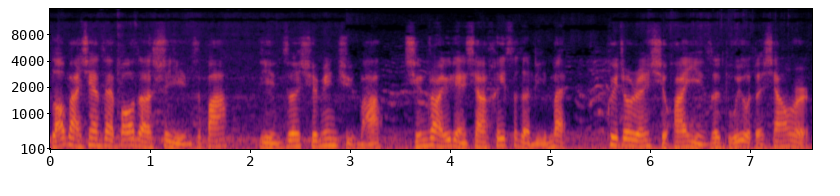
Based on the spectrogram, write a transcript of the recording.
老板现在包的是引子粑，引子学名荨麻，形状有点像黑色的藜麦。贵州人喜欢引子独有的香味儿，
